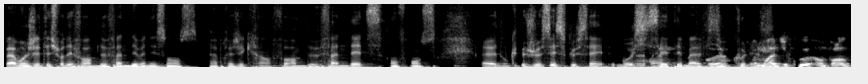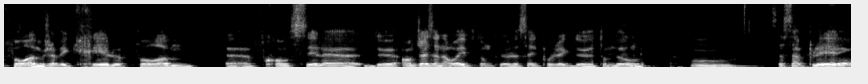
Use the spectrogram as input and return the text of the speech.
Bah, moi, j'étais sur des forums de fans d'Evanescence. Après, j'ai créé un forum de fans d'Ets en France. Euh, donc, je sais ce que c'est. Moi aussi, ça a été ma vie au collège. Moi, du coup, en parlant de forum, j'avais créé le forum euh, français de Angels and Waves, donc le side project de Tom DeLonge. Ça s'appelait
